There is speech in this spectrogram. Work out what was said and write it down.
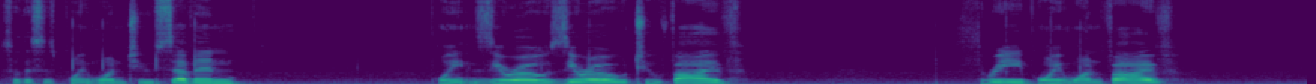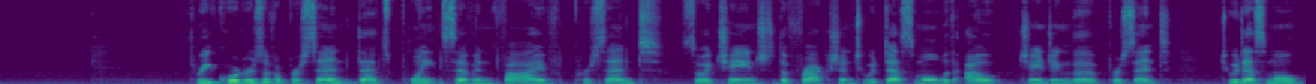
So this is 0.127, 0.0025, 3.15, 3 quarters of a percent, that's 0.75%. So I changed the fraction to a decimal without changing the percent to a decimal.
